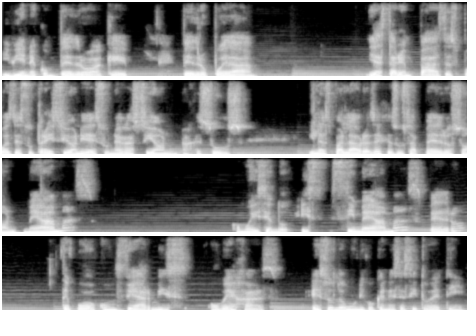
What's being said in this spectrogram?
y viene con Pedro a que Pedro pueda ya estar en paz después de su traición y de su negación a Jesús. Y las palabras de Jesús a Pedro son, ¿me amas? Como diciendo, ¿y si me amas, Pedro? Te puedo confiar mis ovejas. Eso es lo único que necesito de ti,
